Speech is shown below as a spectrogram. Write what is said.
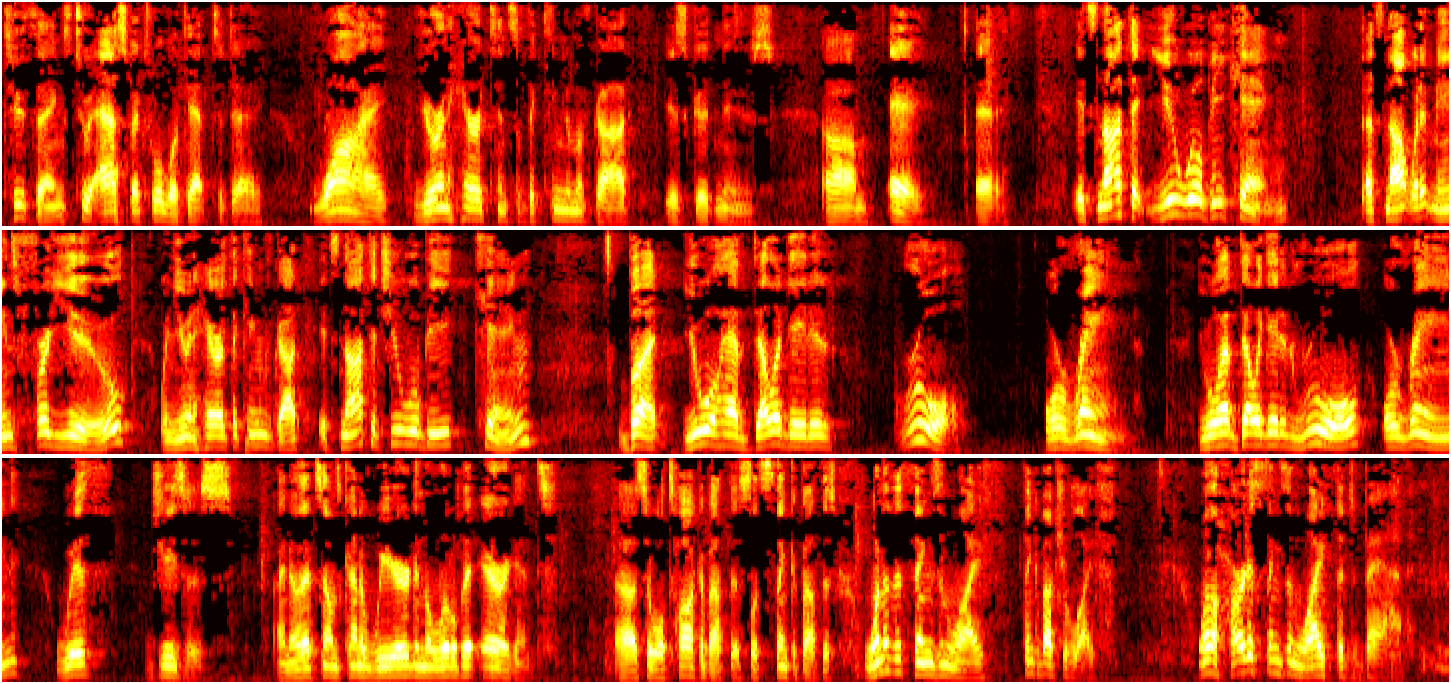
Two things, two aspects we'll look at today. Why your inheritance of the kingdom of God is good news. Um, a, A. It's not that you will be king. That's not what it means for you when you inherit the kingdom of God. It's not that you will be king, but you will have delegated rule or reign. You will have delegated rule or reign with Jesus. I know that sounds kind of weird and a little bit arrogant. Uh, so we'll talk about this. Let's think about this. One of the things in life, think about your life. One of the hardest things in life that's bad,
